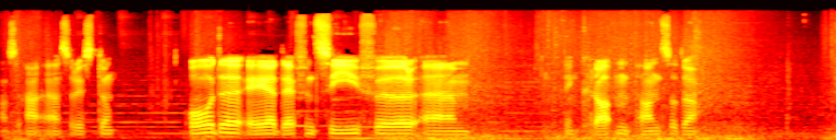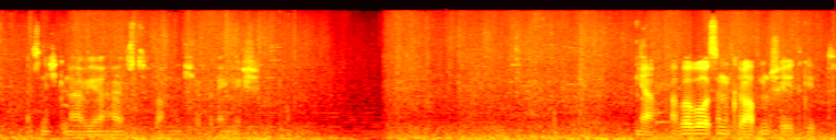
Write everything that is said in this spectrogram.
Als, als Rüstung. Oder eher defensiver ähm, den Krabbenpanzer da. Ich weiß nicht genau wie er heißt. War Ja, aber wo es einen Krabbenschild gibt.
